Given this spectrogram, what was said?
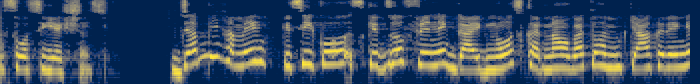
associations. جب بھی ہمیں کسی کو ڈائگنوز کرنا ہوگا تو ہم کیا کریں گے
